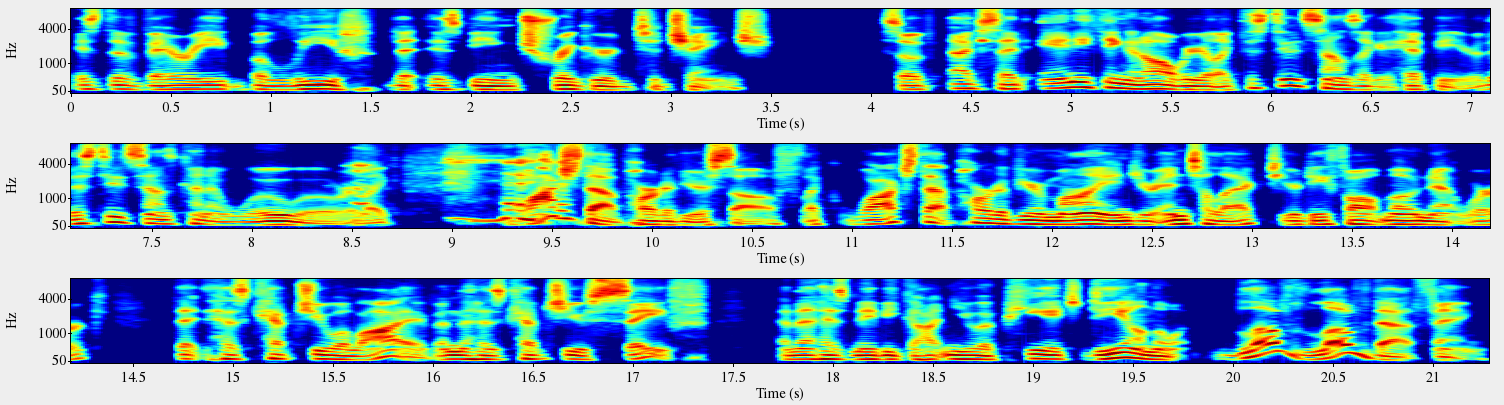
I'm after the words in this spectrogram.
is the very belief that is being triggered to change so if I've said anything at all where you're like, this dude sounds like a hippie, or this dude sounds kind of woo woo, or like, watch that part of yourself. Like, watch that part of your mind, your intellect, your default mode network that has kept you alive and that has kept you safe and that has maybe gotten you a PhD on the love, love that thing.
